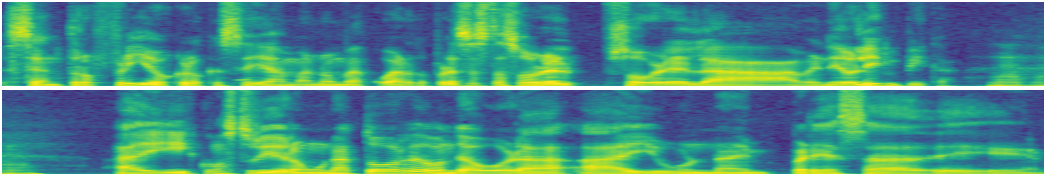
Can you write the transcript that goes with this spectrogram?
Centro Frío, creo que se llama, no me acuerdo, pero eso está sobre, el, sobre la Avenida Olímpica. Ahí construyeron una torre donde ahora hay una empresa de,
